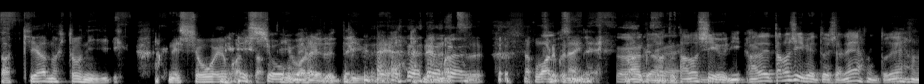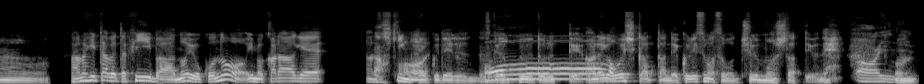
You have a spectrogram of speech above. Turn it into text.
楽器屋の人に 熱唱が良かったって言われるっていうね、年末。なんか悪くないね。悪くなって楽しい、にあれ楽しいイベントでしたね、本当ね。うん。あの日食べたフィーバーの横の、今、唐揚げ、あのあチキンがよく出るんですけど、はいプートルって、あれが美味しかったんで、クリスマスも注文したっていうね。ああ、いいね。本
